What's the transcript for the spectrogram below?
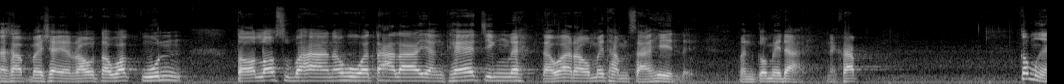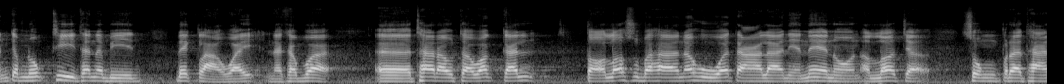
นะครับ ไม่ใช่เราตะวักกุลต่อลอสุบฮานะฮูวตาลาอย่างแท้จริงเลย แต่ว่าเราไม่ทำสาเหตุเลย มันก็ไม่ได้นะครับ ก็เหมือนกับนกที่ท่านนบีได้กล่าวไว้นะครับว่าถ้าเราตะวักกันต่อลอสุบฮานะฮูวะตาลาเนี่ยแน่นอนอัลลอฮ์จะทรงประทาน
